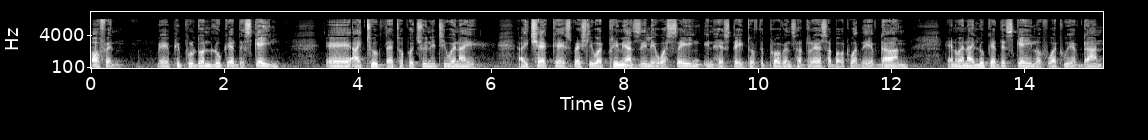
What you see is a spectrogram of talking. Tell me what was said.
often people don't look at the scale. I took that opportunity when I, I check, especially what Premier Zille was saying in her State of the Province address about what they have done, and when I look at the scale of what we have done,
